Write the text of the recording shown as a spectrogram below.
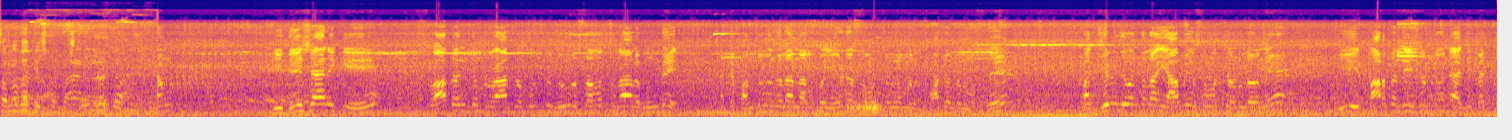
సన్నదా తీసుకుంటాం ఈ దేశానికి స్వాతంత్రం రాకముందు నూరు సంవత్సరాల ముందే అంటే పంతొమ్మిది వందల నలభై ఏడో సంవత్సరంలో మనకు స్వాతంత్రం వస్తే పద్దెనిమిది వందల యాభై సంవత్సరంలోనే ఈ భారతదేశంలోనే అతిపెద్ద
